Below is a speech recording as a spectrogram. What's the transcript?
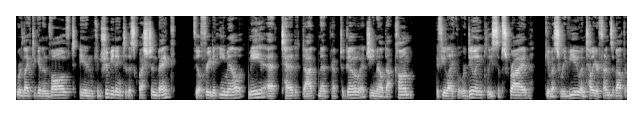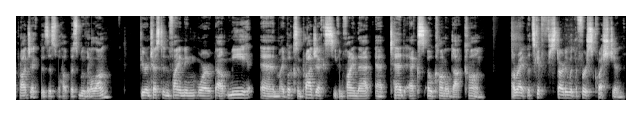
or would like to get involved in contributing to this question bank, feel free to email me at ted.medprep2go at gmail.com. If you like what we're doing, please subscribe, give us a review, and tell your friends about the project, as this will help us move it along. If you're interested in finding more about me and my books and projects, you can find that at tedxoconnell.com. All right, let's get started with the first question.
